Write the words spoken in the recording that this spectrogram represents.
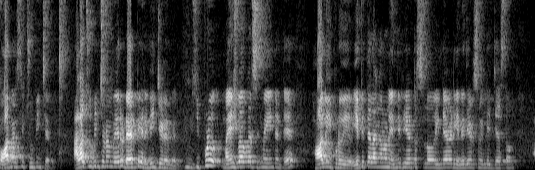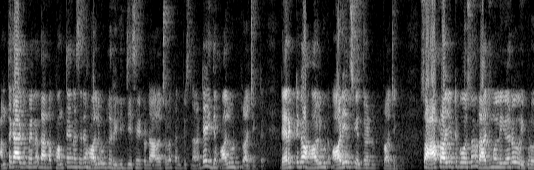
ఫారినర్స్కి చూపించారు. అలా చూపించడం వేరు డైరెక్ట్గా రిలీజ్ చేయడం వేరు. ఇప్పుడు మహేష్ బాబు గారి సినిమా ఏంటంటే హాల్ ఇప్పుడు ఏపీ తెలంగాణలో ఎన్ని థియేటర్స్లో ఇండియా వైడ్గా ఎన్ని థియేటర్స్లో రిలీజ్ చేస్తాం? అంత కాకపోయినా దాంట్లో కొంత అయినా సరే హాలీవుడ్లో రిలీజ్ చేసేటువంటి ఆలోచనలో కనిపిస్తున్నారు. అంటే ఇది హాలీవుడ్ ప్రాజెక్ట్. డైరెక్ట్గా హాలీవుడ్ ఆడియన్స్కి వెళ్తున్నటువంటి ప్రాజెక్ట్. సో ఆ ప్రాజెక్ట్ కోసం రాజమౌళి గారు ఇప్పుడు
